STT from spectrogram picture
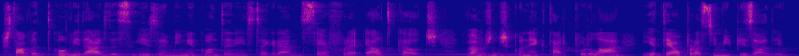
Gostava de te convidar a seguir a minha conta de Instagram, Sephora Health Coach. Vamos nos conectar por lá e até ao próximo episódio.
